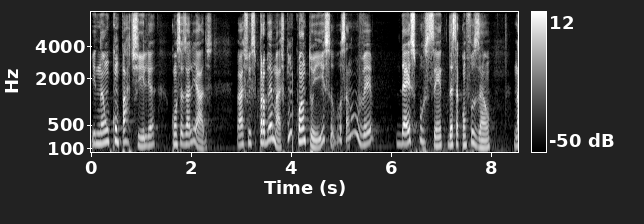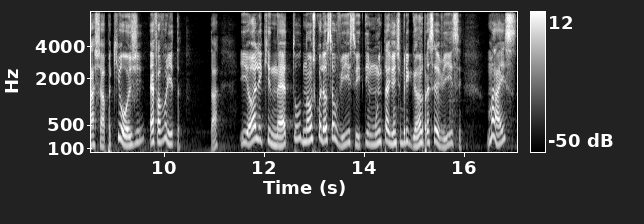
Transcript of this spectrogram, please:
e não compartilha com seus aliados. Eu acho isso problemático. Enquanto isso, você não vê 10% dessa confusão na chapa que hoje é favorita. Tá? E olhe que Neto não escolheu seu vice e tem muita gente brigando para ser vice. Mas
